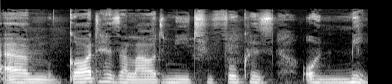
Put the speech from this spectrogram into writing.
um, god has allowed me to focus on me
